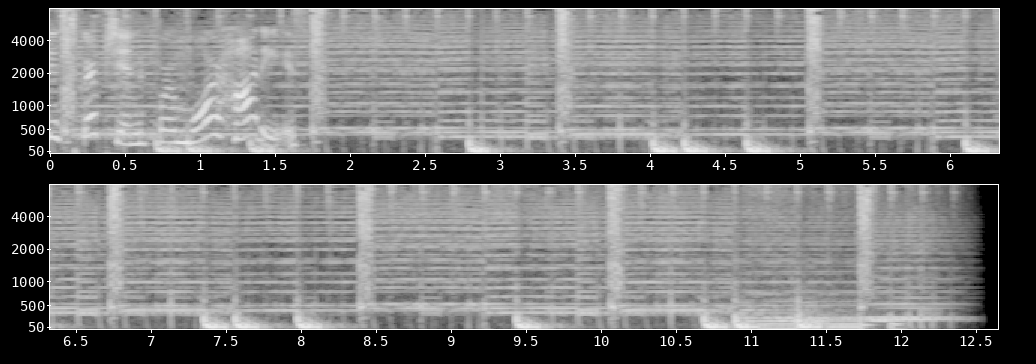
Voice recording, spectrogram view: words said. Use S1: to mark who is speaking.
S1: description for more hotties.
